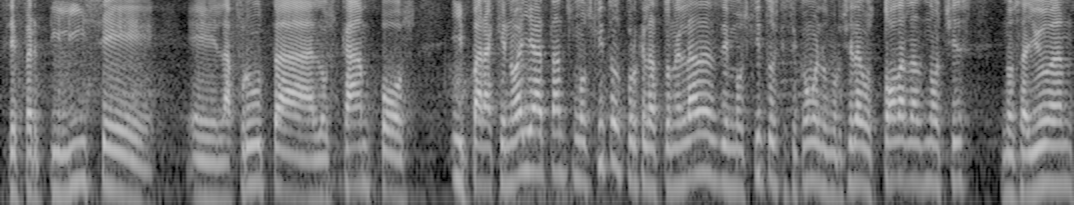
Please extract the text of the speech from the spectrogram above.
se fertilice eh, la fruta, los campos, y para que no haya tantos mosquitos, porque las toneladas de mosquitos que se comen los murciélagos todas las noches nos ayudan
